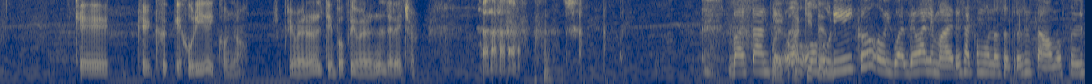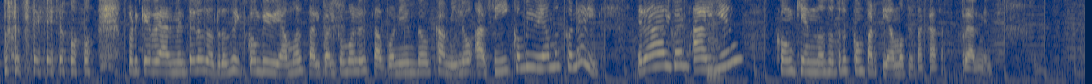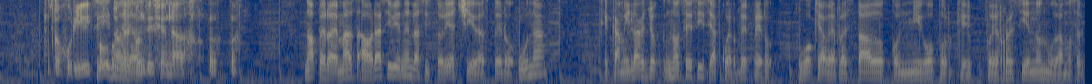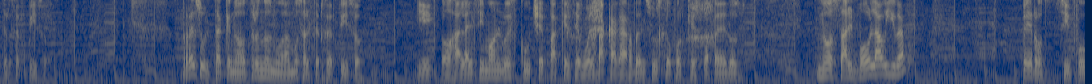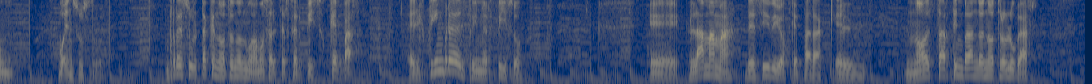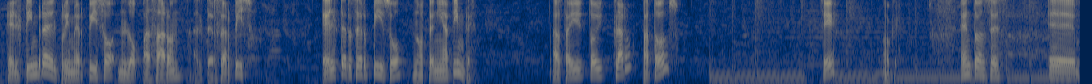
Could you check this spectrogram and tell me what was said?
Qué, qué, jurídico, ¿no? Primero en el tiempo, primero en el derecho. Bastante. Pues o, jurídico o igual de vale madres a como nosotros estábamos con el parcero. Porque realmente nosotros convivíamos tal cual como lo está poniendo Camilo. Así convivíamos con él. Era algo, alguien con quien nosotros compartíamos esa casa, realmente. Lo jurídico no, está condicionado. no, pero además ahora sí vienen las historias chidas, pero una que Camila yo no sé si se acuerde, pero tuvo que haberla estado conmigo porque fue recién nos mudamos al tercer piso. Resulta que nosotros nos mudamos al tercer piso y ojalá el Simón lo escuche para que se vuelva a cagar del susto porque esta fue de los nos salvó la vida, pero sí fue un buen susto. Resulta que nosotros nos mudamos al tercer piso. ¿Qué pasa? El timbre del primer piso, eh, la mamá decidió que para el no estar timbrando en otro lugar, el timbre del primer piso lo pasaron al tercer piso. El tercer piso no tenía timbre. ¿Hasta ahí estoy claro? ¿Para todos? ¿Sí? Ok. Entonces, eh,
